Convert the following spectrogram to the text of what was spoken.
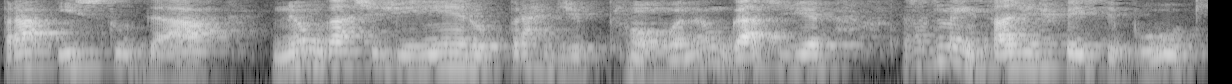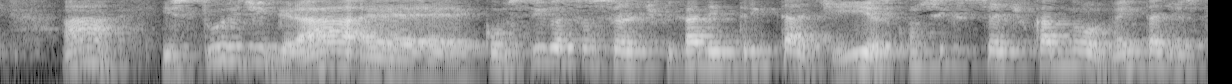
para estudar, não gaste dinheiro para diploma, não gaste dinheiro. Essas mensagens de Facebook, ah, estude de graça, é, consiga seu certificado em 30 dias, consiga seu certificado em 90 dias.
